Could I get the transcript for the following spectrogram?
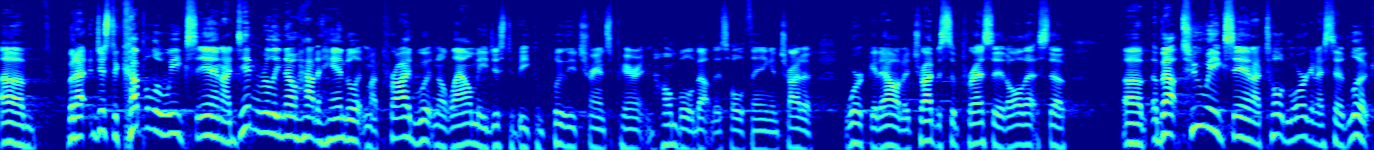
um, but I, just a couple of weeks in, I didn't really know how to handle it, and my pride wouldn't allow me just to be completely transparent and humble about this whole thing and try to work it out. I tried to suppress it, all that stuff. Uh, about two weeks in, I told Morgan, I said, Look,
